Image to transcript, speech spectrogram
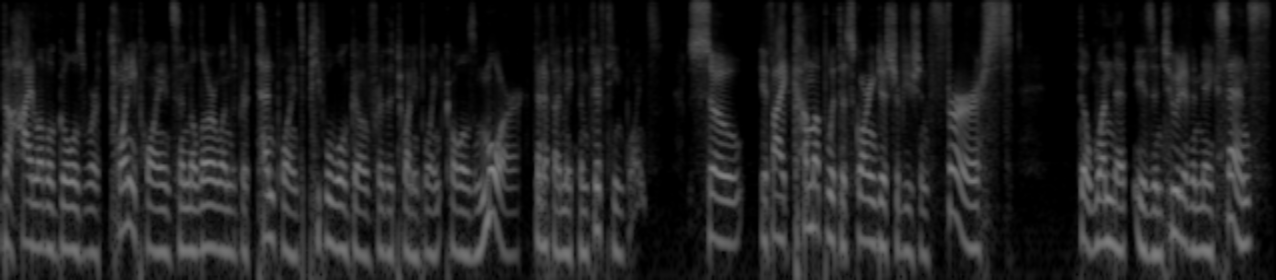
the high level goals worth 20 points and the lower ones worth 10 points, people will go for the 20 point goals more than if I make them 15 points. So if I come up with the scoring distribution first, the one that is intuitive and makes sense,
